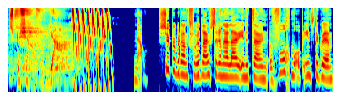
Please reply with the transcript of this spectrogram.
Speciaal voor jou. Nou, Super bedankt voor het luisteren naar Lui in de Tuin. Volg me op Instagram.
